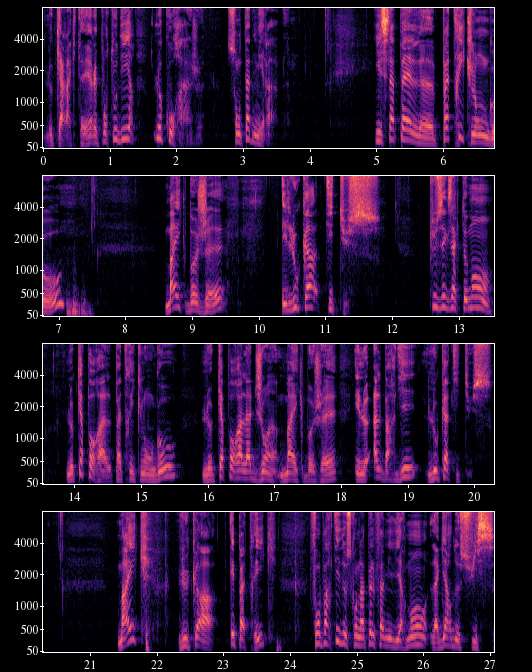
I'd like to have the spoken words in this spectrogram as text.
le caractère et pour tout dire, le courage sont admirables. Ils s'appellent Patrick Longo, Mike Boget et Luca Titus. Plus exactement, le caporal Patrick Longo, le caporal adjoint Mike Boget et le halbardier Luca Titus. Mike, Lucas et Patrick font partie de ce qu'on appelle familièrement la garde suisse,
